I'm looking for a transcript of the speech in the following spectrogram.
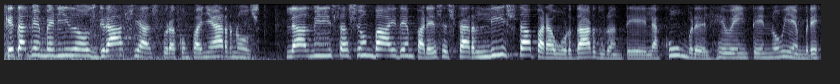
¿Qué tal? Bienvenidos, gracias por acompañarnos. La administración Biden parece estar lista para abordar durante la cumbre del G20 en noviembre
